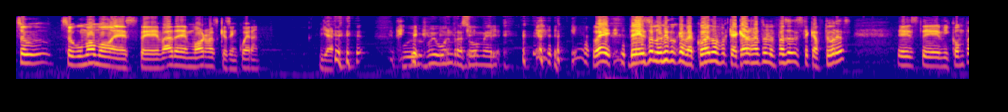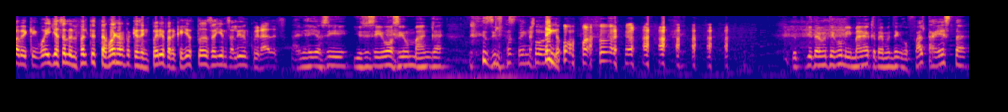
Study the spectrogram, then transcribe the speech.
Tsu- Tsugumomo este, va de morras que se encueran. Ya. Muy, muy buen resumen. Güey, de eso es lo único que me acuerdo porque a cada rato me pasan este, capturas. Este, mi compa de que, güey, ya solo le falta esta morra para que se encuere para que ellas todas hayan salido encueradas. Ay, mira, yo sí, yo sí sigo así un manga. sí las tengo. Ay, no. Yo, yo también tengo mi manga que también tengo. Falta esta.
